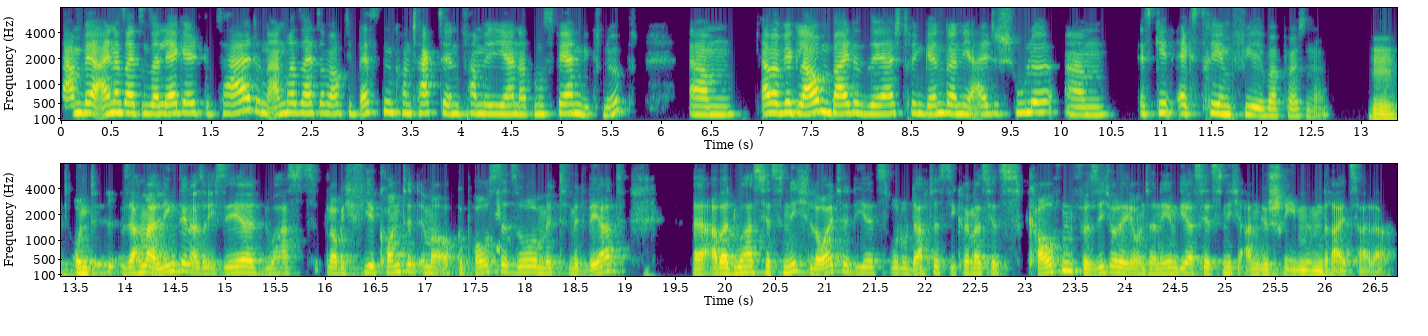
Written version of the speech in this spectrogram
da haben wir einerseits unser Lehrgeld gezahlt und andererseits aber auch die besten Kontakte in familiären Atmosphären geknüpft. Ähm, aber wir glauben beide sehr stringent an die alte Schule. Ähm, es geht extrem viel über Personal. Hm. Und sag mal, LinkedIn, also ich sehe, du hast, glaube ich, viel Content immer auch gepostet, so mit, mit Wert. Äh, aber du hast jetzt nicht Leute, die jetzt, wo du dachtest, die können das jetzt kaufen für sich oder ihr Unternehmen, die hast jetzt nicht angeschrieben im Dreizeiler.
